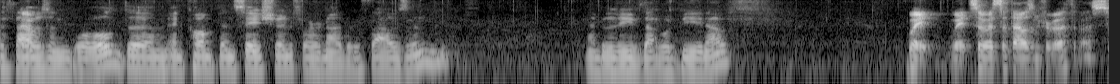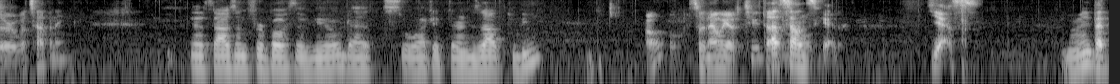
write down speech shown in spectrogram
a thousand gold um, and compensation for another thousand. I believe that would be enough. Wait, wait. So it's a thousand for both of us, or what's happening? A thousand for both of you. That's what it turns out to be. Oh, so now we have two thousand. That sounds good. Yes, All right. that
